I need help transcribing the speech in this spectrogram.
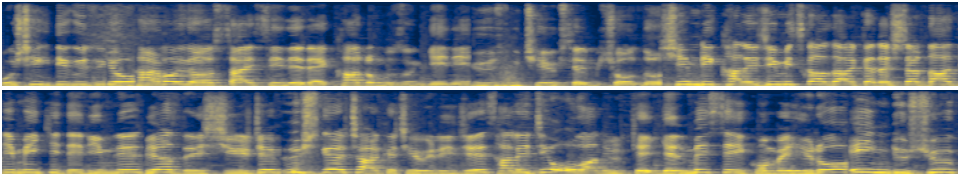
bu şekilde gözüküyor. Carvalho sayesinde de kadromuzun geni 103'e yükselmiş oldu. Şimdi kalecimiz kaldı arkadaşlar. Daha deminki dediğimle biraz değiştireceğim. 3 kere çarka çevireceğiz. Kaleci olan ülke gelmezse ikon ve hero en düşük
